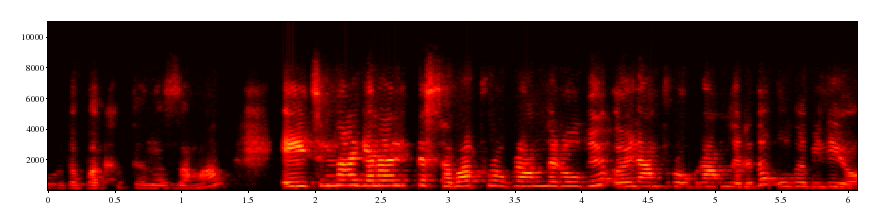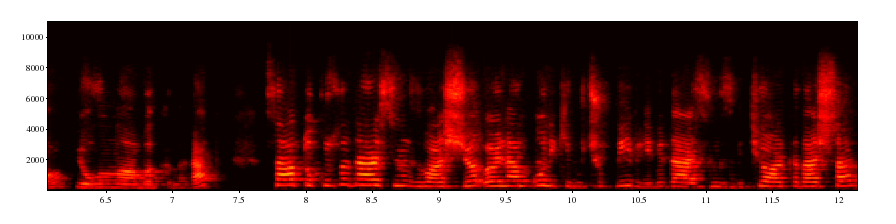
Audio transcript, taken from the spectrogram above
burada bakıldığınız zaman. Eğitimler genellikle sabah programları oluyor, öğlen programları da olabiliyor yoğunluğa bakılarak. Saat 9'da dersiniz başlıyor. Öğlen 12.30-1 gibi dersiniz bitiyor arkadaşlar.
